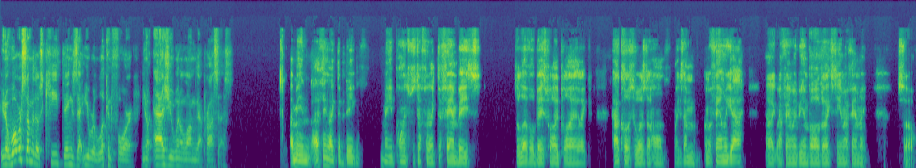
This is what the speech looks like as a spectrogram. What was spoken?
you know, what were some of those key things that you were looking for, you know, as you went along that process? I mean, I think like the big main points was definitely like the fan base, the level of baseball I play, like how close it was to home. Like, i I'm I'm a family guy. I like my family to be involved. I like seeing my family. So,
